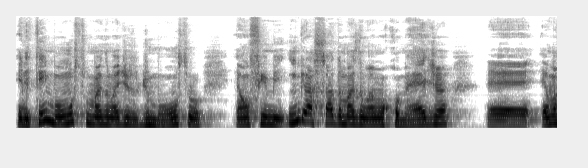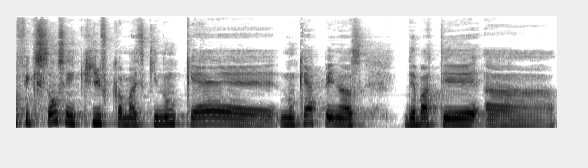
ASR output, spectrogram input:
ele tem monstro, mas não é de, de monstro, é um filme engraçado, mas não é uma comédia, é, é uma ficção científica, mas que não quer, não quer apenas debater a,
